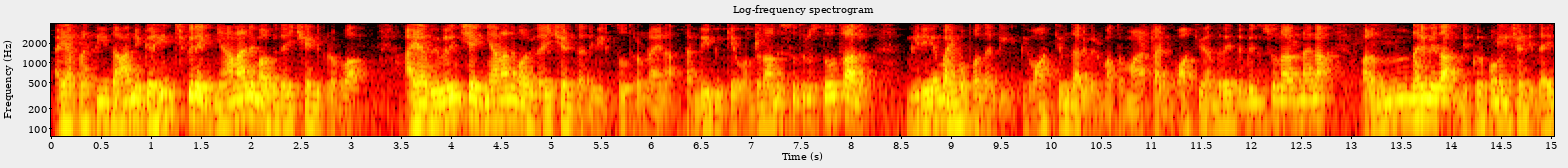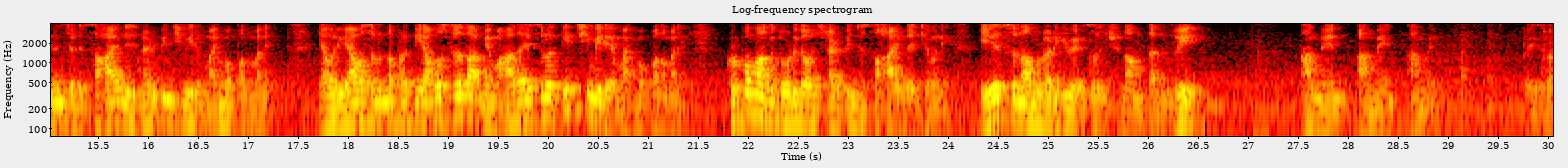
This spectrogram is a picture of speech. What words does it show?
అయా ప్రతి దాన్ని గ్రహించుకునే జ్ఞానాన్ని మాకు దయచేయండి ప్రభా అయా వివరించే జ్ఞానాన్ని మాకు దయచేయండి తండ్రి మీకు స్తోత్రం నాయన. తండ్రి మీకే వందనాలు స్తోత్ర స్తోత్రాలు. మీరే మహిమ పొందండి. మీ వాక్యం ద్వారా మీరు మాతో మాట్లాడి వాక్యం ఎందరైతే పిలుస్తున్నారు నాయన వారందరి మీద మీ కృప ఉంచండి దయనుంచండి సహాయం చేసి నడిపించి మీరు మహిమ పొందమని. ఎవరి అవసరం ఉన్న ప్రతి అవసరత మీ మహాదయసులో తీర్చి మీరే మహిమ పొందమని. కృప మాకు తోడుగా ఉంచి నడిపించి సహాయం తెచ్చమని ఏసునాములు అడిగి వేడుకొంచున్నాం తండ్రి. ఆమెన్ ఆమెన్ ఆమెన్. Praise the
